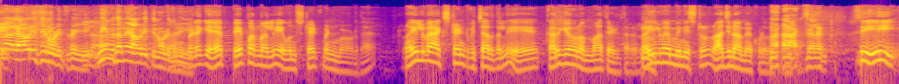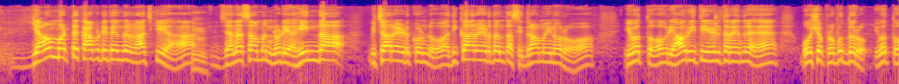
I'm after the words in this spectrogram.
ಇದನ್ನ ಯಾವ ರೀತಿ ನೋಡಿದ್ರಿ? ನೀವು ಇದನ್ನ ಯಾವ ರೀತಿ ನೋಡಿದ್ರಿ? ಬೆಳಗ್ಗೆ ಪೇಪರ್ನಲ್ಲಿ ಒಂದು ಸ್ಟೇಟ್ಮೆಂಟ್ ನೋಡಿದೆ ರೈಲ್ವೆ ಆಕ್ಸಿಡೆಂಟ್ ವಿಚಾರದಲ್ಲಿ ಖರ್ಗೆ ಅವರು ಒಂದು ಮಾತು ಹೇಳ್ತಾರೆ. ರೈಲ್ವೆ ಮಿನಿಸ್ಟರ್ ರಾಜೀನಾಮೆ ಕೊಡಬೇಕು ಸಿ ಯಾವ ಮಟ್ಟಕ್ಕೆ ಆಗ್ಬಿಟ್ಟಿದೆ ಅಂದ್ರೆ ರಾಜಕೀಯ ಜನಸಾಮಾನ್ಯ ನೋಡಿ ಅಹಿಂದ ವಿಚಾರ ಹಿಡ್ಕೊಂಡು ಅಧಿಕಾರ ಹಿಡ್ದಂಥ ಸಿದ್ದರಾಮಯ್ಯನವರು ಇವತ್ತು ಅವ್ರು ಯಾವ ರೀತಿ ಹೇಳ್ತಾರೆ ಅಂದರೆ ಬಹುಶಃ ಪ್ರಬುದ್ಧರು. ಇವತ್ತು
